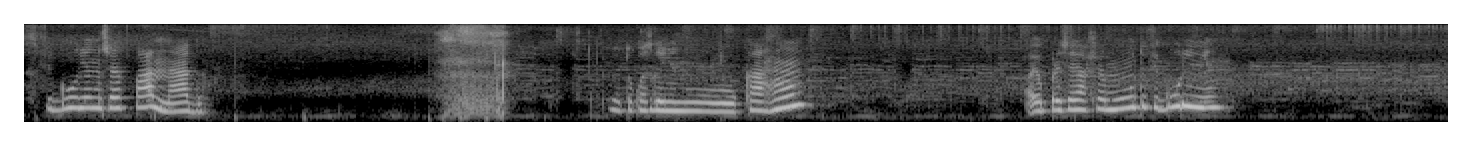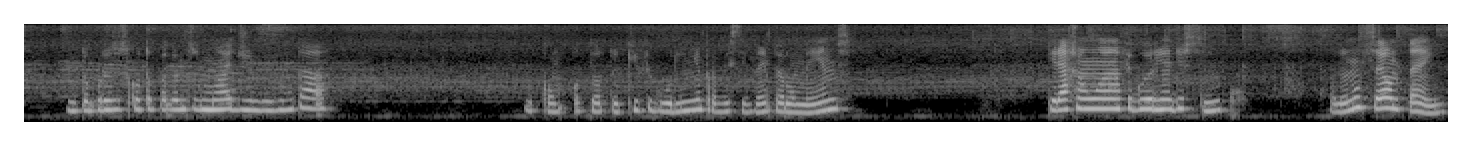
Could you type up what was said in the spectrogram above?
Essa figurinha não serve pra nada. Eu tô quase ganhando o carrão. Aí eu preciso achar muito figurinha. Então por isso que eu tô pegando essas moedinhas juntar. Aqui eu tenho aqui figurinha pra ver se vem pelo menos. Queria achar uma figurinha de 5. Mas eu não sei onde tem.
